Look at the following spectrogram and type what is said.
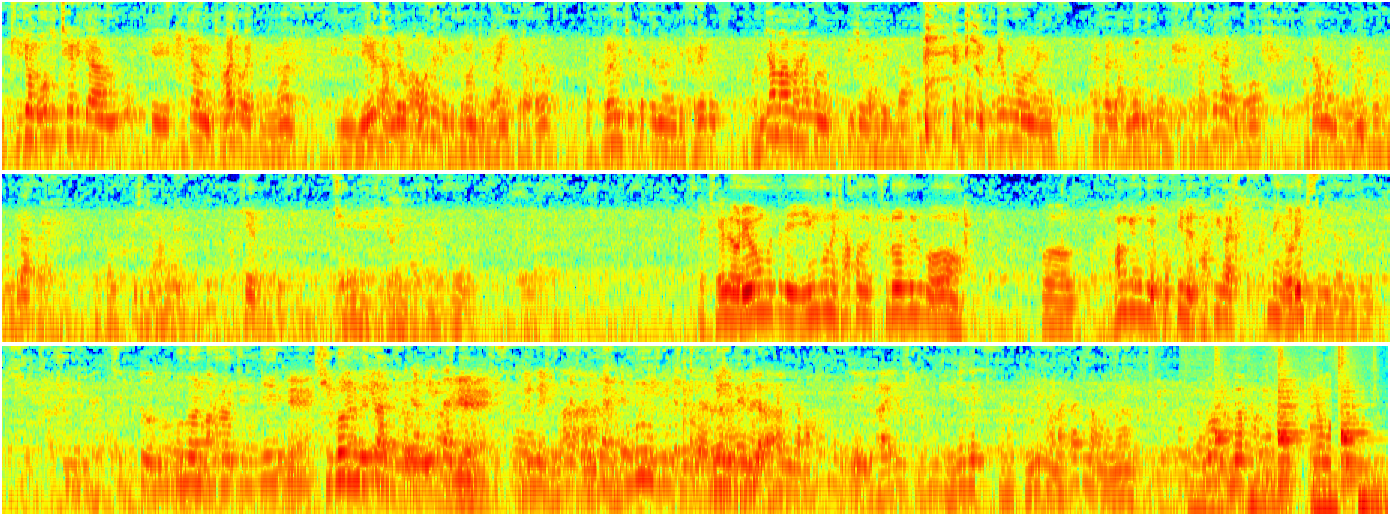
이 기존 오수 처리장 그 가정 정화조가 있으면은, 이 밀에서 안 들어오고 아웃에 이렇게 들어온 집이 많이 있더라고요. 그러니까 그런 집 같은 이제 그래브, 원자말만 해고는 국비 조정이 안 되니까, 혹시 그래브에 해설이 안 된 집을 조사해가지고, 다시 한번 연구소서 만들어서, 어떤 국비 시정 한번 기회를 갖고 있습니다. 준비 기간이라고요? 제일 어려운 것들이 인구는 자꾸 줄어들고 어, 환경부의 복귀를 받기가 상당히 어렵습니다. 그래서 또 누구는 줄어진지 예. 집은 일단 그냥 일단 예. 그런 거지만, 부분은 지금 제가 있는 게. 경제적 따지나 보면은 요만큼의 황해서 비용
